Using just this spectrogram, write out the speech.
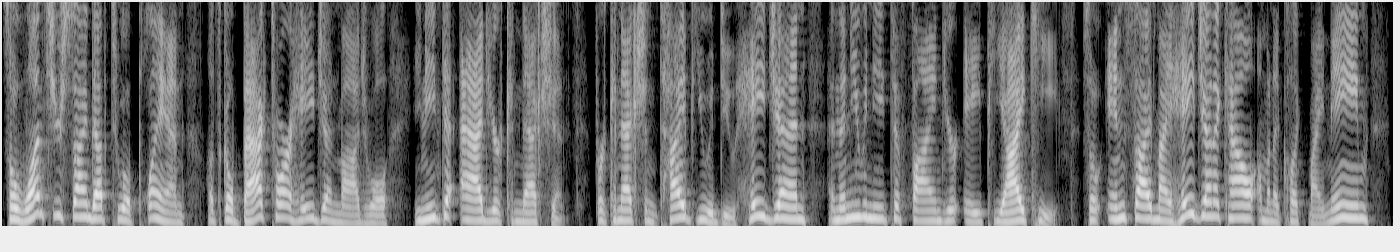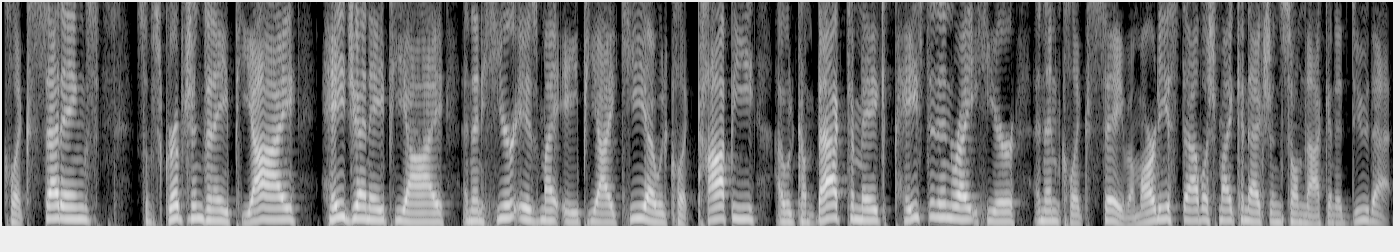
So once you're signed up to a plan, let's go back to our HeyGen module. You need to add your connection. For connection type, you would do HeyGen, and then you would need to find your API key. So inside my HeyGen account, I'm going to click my name, click settings, subscriptions and API, HeyGen API, and then here is my API key. I would click copy. I would come back to make, paste it in right here, and then click save. I'm already established my connection, so I'm not going to do that.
